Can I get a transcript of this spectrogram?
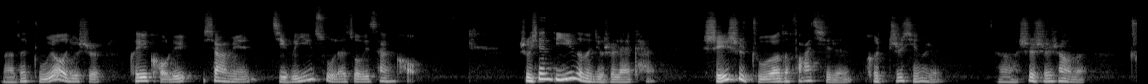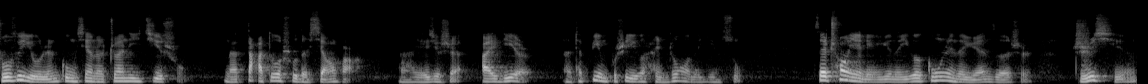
那它主要就是可以考虑下面几个因素来作为参考。首先，第一个呢，就是来看谁是主要的发起人和执行人。啊，事实上呢，除非有人贡献了专利技术，那大多数的想法啊，也就是 idea 啊，它并不是一个很重要的因素。在创业领域呢，一个公认的原则是，执行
